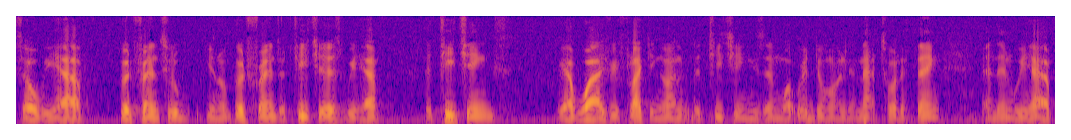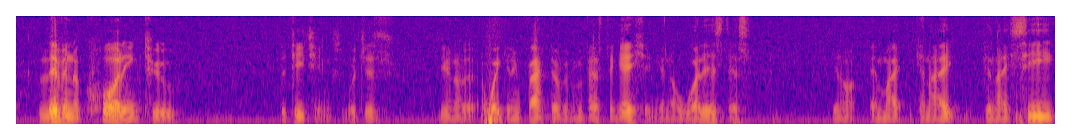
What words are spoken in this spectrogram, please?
So we have good friends who, you know, good friends or teachers. We have the teachings. We have wives reflecting on the teachings and what we're doing and that sort of thing. And then we have living according to the teachings, which is, you know, the awakening factor of investigation. You know, what is this? You know, am I, can I, can I see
